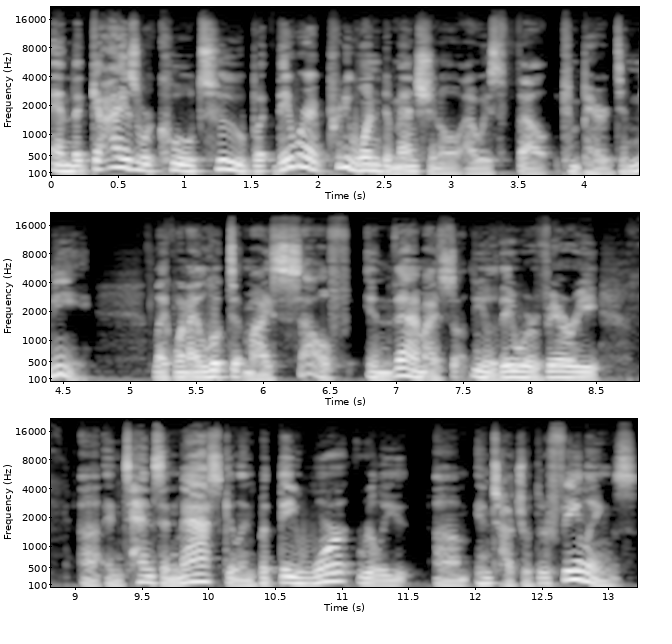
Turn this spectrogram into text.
And the guys were cool too, but they were pretty one dimensional, I always felt, compared to me. Like when I looked at myself in them, I saw, you know, they were very uh, intense and masculine, but they weren't really um, in touch with their feelings.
